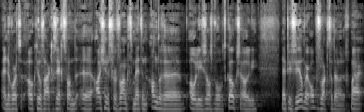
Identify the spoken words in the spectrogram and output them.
En er wordt ook heel vaak gezegd van uh, als je het vervangt met een andere olie, zoals bijvoorbeeld kokosolie, dan heb je veel meer oppervlakte nodig. Maar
